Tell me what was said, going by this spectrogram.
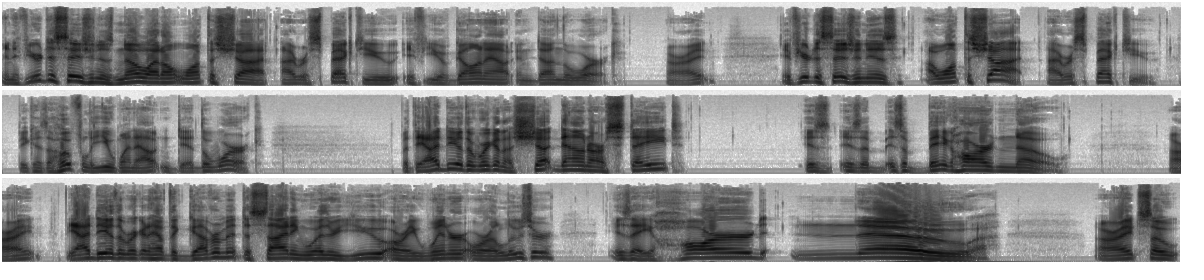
And if your decision is no, I don't want the shot, I respect you if you have gone out and done the work. All right? If your decision is I want the shot, I respect you because hopefully you went out and did the work. But the idea that we're going to shut down our state is is a is a big hard no. All right. The idea that we're going to have the government deciding whether you are a winner or a loser is a hard no. All right. So,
